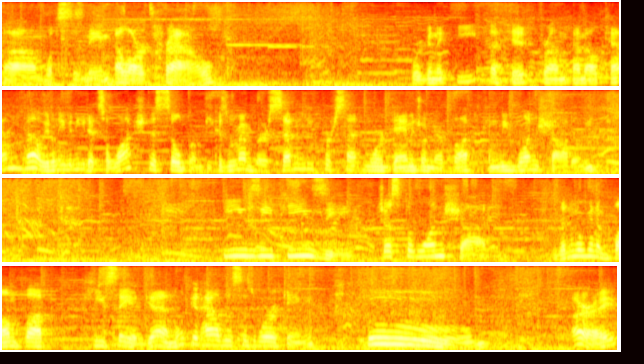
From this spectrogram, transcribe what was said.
um, what's his name, LR Krau. We're gonna eat a hit from ML Chem? No, we don't even need it. So watch this Silbrum, because remember, 70% more damage on their buff. Can we one-shot him? Easy peasy. Just a one-shot. Then we're gonna bump up Kise again. Look at how this is working. Boom. Alright.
